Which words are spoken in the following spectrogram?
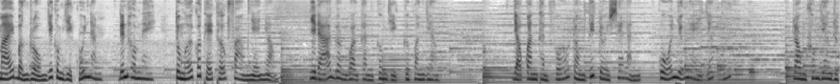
Mãi bận rộn với công việc cuối năm, đến hôm nay tôi mới có thể thở phào nhẹ nhõm vì đã gần hoàn thành công việc cơ quan giao. Dạo quanh thành phố trong tiết trời xe lạnh của những ngày giáp Tết. Trong không gian rực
